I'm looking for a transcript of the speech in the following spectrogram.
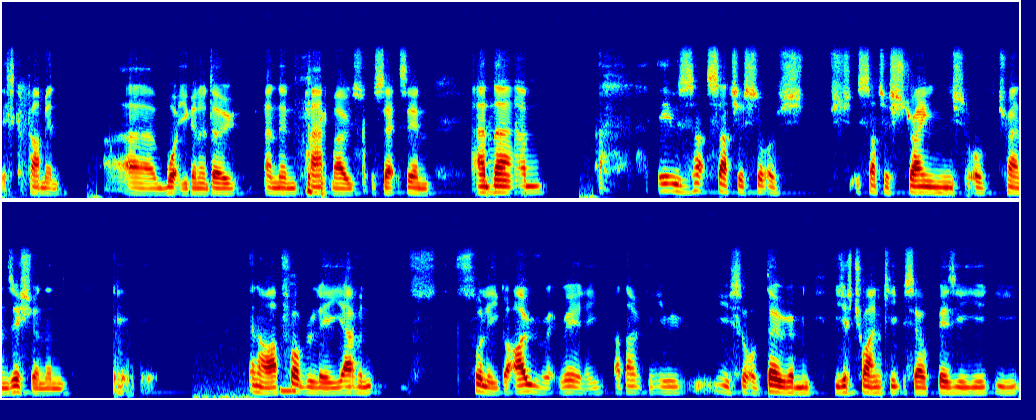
it's coming. Uh, what you're going to do, and then panic mode sets in, and um, it was such a sort of such a strange sort of transition, and it, you know I probably haven't fully got over it. Really, I don't think you you sort of do. I mean, you just try and keep yourself busy. You, you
